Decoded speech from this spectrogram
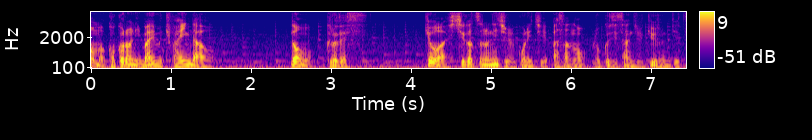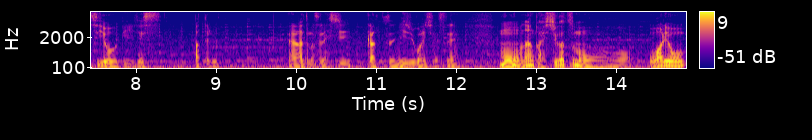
日も心に前向きファインダーを。どうも黒です。今日は7月の25日朝の6時39分月曜日です。合ってる？合ってますね。7月25日ですね。もうなんか7月も終わりを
